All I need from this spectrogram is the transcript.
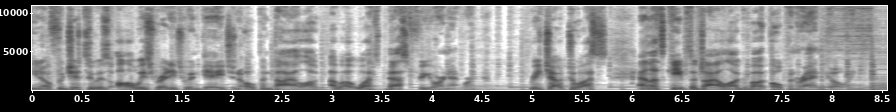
you know Fujitsu is always ready to engage in open dialogue about what's best for your network. Reach out to us and let's keep the dialogue about Open RAN going.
